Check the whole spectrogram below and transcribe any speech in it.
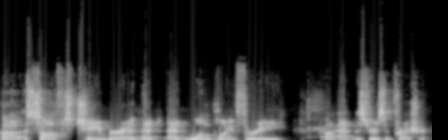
uh, soft chamber at, at, at 1.3 uh, atmospheres of pressure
